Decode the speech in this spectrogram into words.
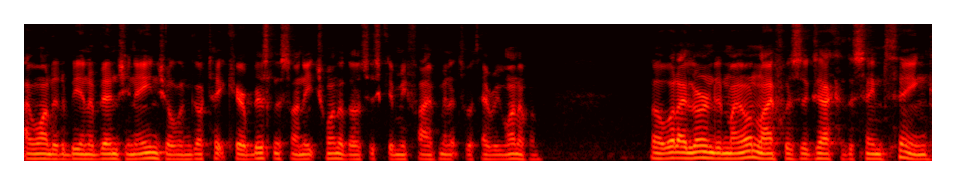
I wanted to be an avenging angel and go take care of business on each one of those. Just give me five minutes with every one of them. Well, what I learned in my own life was exactly the same thing.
